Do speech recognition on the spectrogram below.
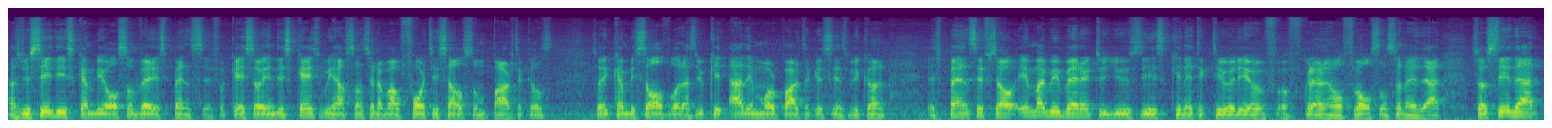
As you see, this can be also very expensive. Okay, so in this case, we have something about 40,000 particles. So it can be solved, but as you keep adding more particles, it's become expensive. So it might be better to use this kinetic theory of, of granular flow, something like that. So see that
